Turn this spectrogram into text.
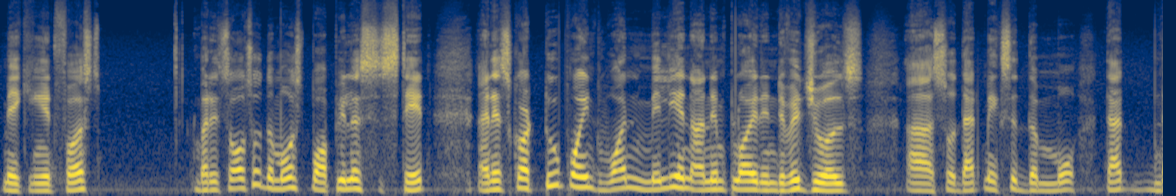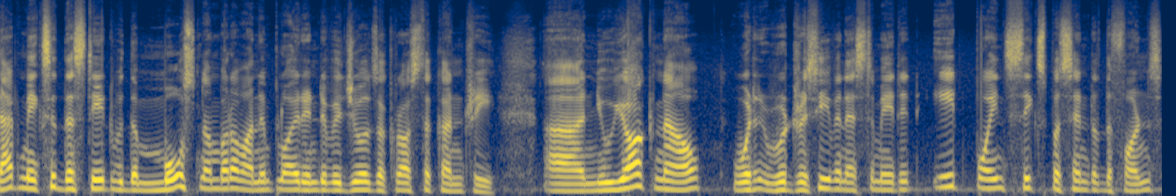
making it first but it's also the most populous state and it's got 2.1 million unemployed individuals uh, so that makes it the mo- that that makes it the state with the most number of unemployed individuals across the country. Uh, new york now would, would receive an estimated 8.6% of the funds.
